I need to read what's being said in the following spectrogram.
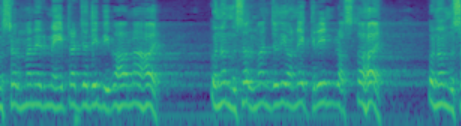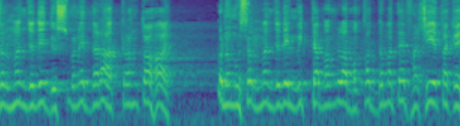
মুসলমানের মেয়েটার যদি বিবাহ না হয়, কোনো মুসলমান যদি অনেক ঋণগ্রস্ত হয়, কোনো মুসলমান যদি দুশ্মনের দ্বারা আক্রান্ত হয়, কোনো মুসলমান যদি মিথ্যা মামলা মকদ্দমাতে ফাঁসিয়ে থাকে,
